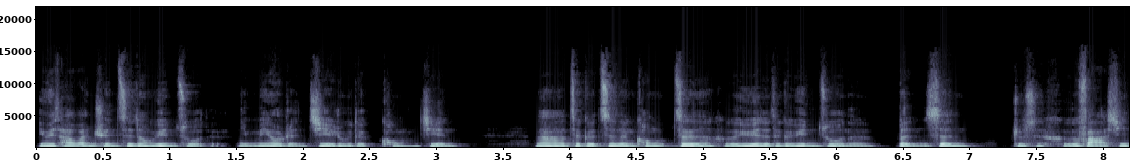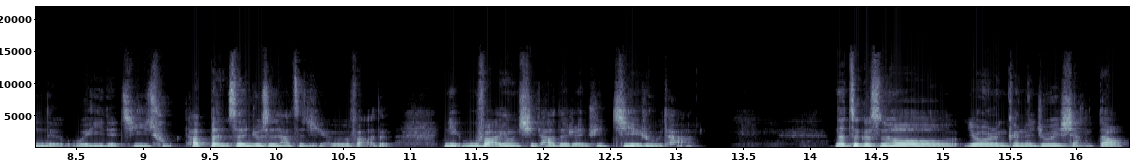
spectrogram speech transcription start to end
因为它完全自动运作的，你没有人介入的空间。那这个智能空智能合约的这个运作呢，本身。就是合法性的唯一的基础，它本身就是它自己合法的，你无法用其他的人去介入它。那这个时候，有人可能就会想到，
